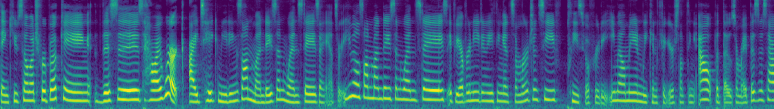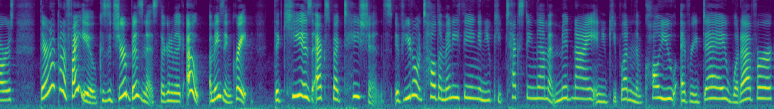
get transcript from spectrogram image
thank you so much for booking. This is how I work. I take meetings on Mondays and Wednesdays. I answer emails on Mondays and Wednesdays. If you ever need anything, it's emergency, please feel free to email me and we can figure something out. But those are my business hours. They're not going to fight you because it's your business. They're going to be like, oh, amazing, great. The key is expectations. If you don't tell them anything and you keep texting them at midnight and you keep letting them call you every day, whatever,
